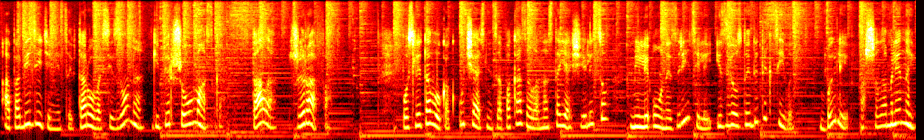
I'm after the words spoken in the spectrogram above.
А победительницей второго сезона гипершоу «Маска» стала жирафа. После того, как участница показала настоящее лицо, миллионы зрителей и звездные детективы были ошеломлены.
